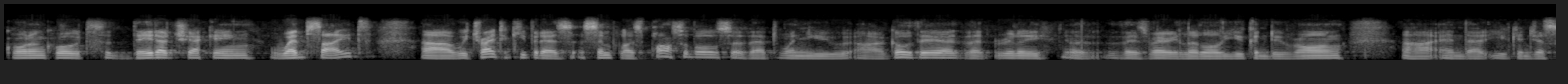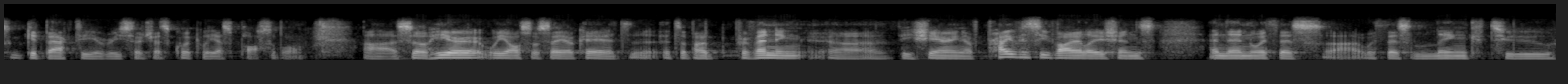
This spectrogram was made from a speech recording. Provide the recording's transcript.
quote unquote data checking website. Uh, we try to keep it as simple as possible so that when you uh, go there, that really uh, there's very little you can do wrong uh, and that you can just get back to your research as quickly as possible. Uh, so here we also say, okay, it's, it's about preventing uh, the sharing of privacy violations. And then with this, with this link to,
